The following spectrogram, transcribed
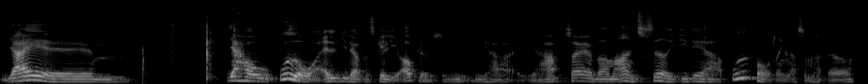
jeg, øhm, jeg har jo, udover alle de der forskellige oplevelser, vi, vi, har, vi har haft, så har jeg været meget interesseret i de der udfordringer, som har været.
